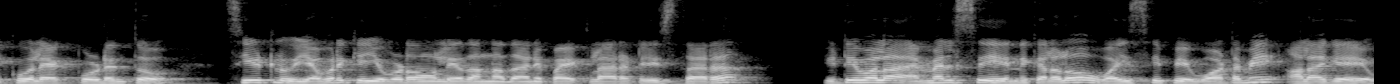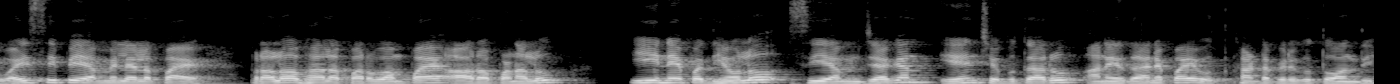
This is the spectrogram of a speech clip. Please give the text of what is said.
ఎక్కువ లేకపోవడంతో సీట్లు ఎవరికి ఇవ్వడం లేదన్న దానిపై క్లారిటీ ఇస్తారా? ఇటీవల ఎమ్మెల్సీ ఎన్నికలలో వైసీపీ ఓటమి అలాగే వైసీపీ ఎమ్మెల్యేలపై ప్రలోభాల పర్వంపై ఆరోపణలు ఈ నేపథ్యంలో సీఎం జగన్ ఏం చెబుతారు అనే దానిపై ఉత్కంఠ పెరుగుతోంది.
